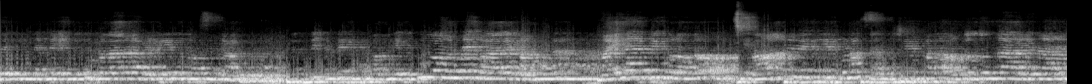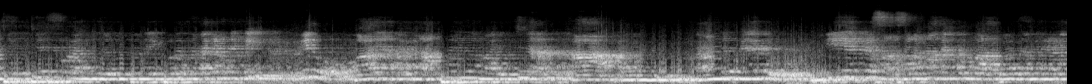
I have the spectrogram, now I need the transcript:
జరిగిందంటే ఎందుకు కులాలుగా వెళ్ళడం కోసం కాదు ప్రతి అంటే కొంత ఎక్కువగా ఉండే కులాలే కాకుండా మైనారిటీ కులంలో ఆఖరి వ్యక్తి కూడా సంక్షేమ పదం అందుతుందా లేదా అని చెక్ చేసుకోవడానికి జరుగుతుంది కూడా జరగడానికి మీరు వారి ఆత్మీయంగా వారు ఇచ్చిన ఆ ఆంధ్ర మేరకు మీ యొక్క సమాధానం సలహా మేరకు ఆ కుల జరగడ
